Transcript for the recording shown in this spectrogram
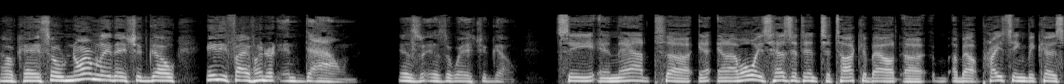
Okay, so normally they should go 8,500 and down is, is the way it should go. See, and that, uh, and, and, I'm always hesitant to talk about, uh, about pricing because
